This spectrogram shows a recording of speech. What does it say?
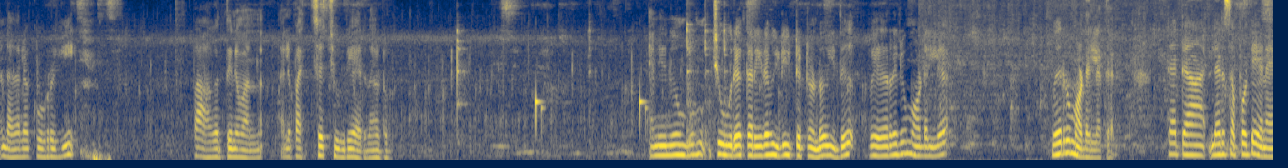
എന്താ നല്ല കുറുകി പാകത്തിന് വന്ന് നല്ല പച്ച ചൂരയായിരുന്നു കേട്ടോ. ഞാൻ ഇതിനു മുമ്പും ചൂരക്കറിയുടെ വീഡിയോ ഇട്ടിട്ടുണ്ട്. ഇത് വേറൊരു മോഡലിൽ വേറൊരു മോഡലിലൊക്കെ ടാറ്റ എല്ലാവരും സപ്പോർട്ട് ചെയ്യണേ.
